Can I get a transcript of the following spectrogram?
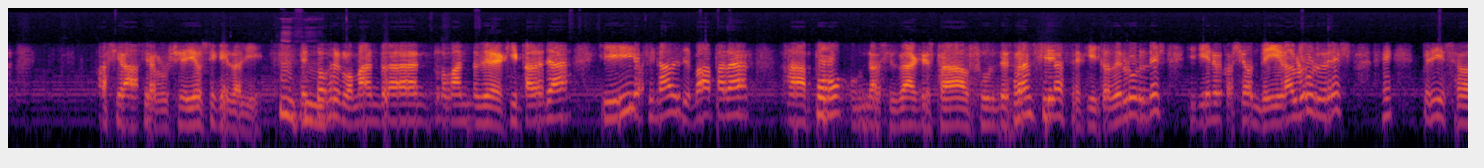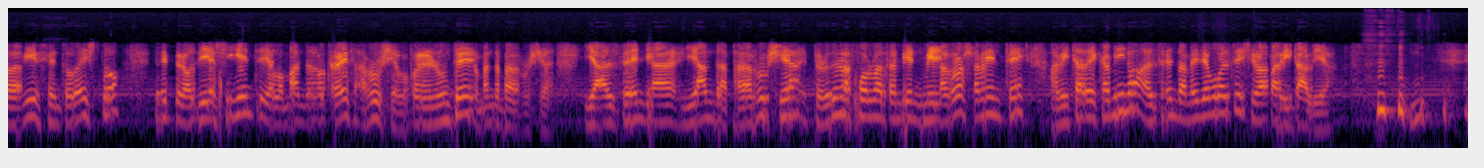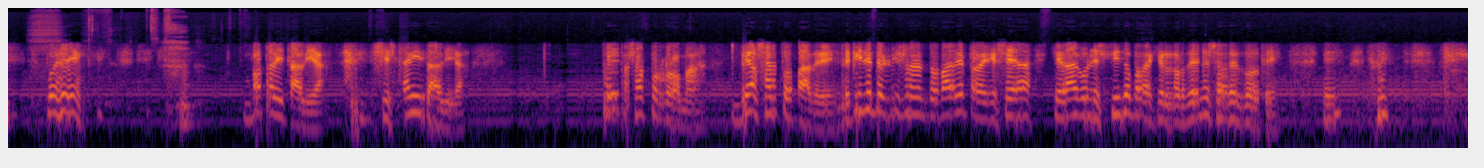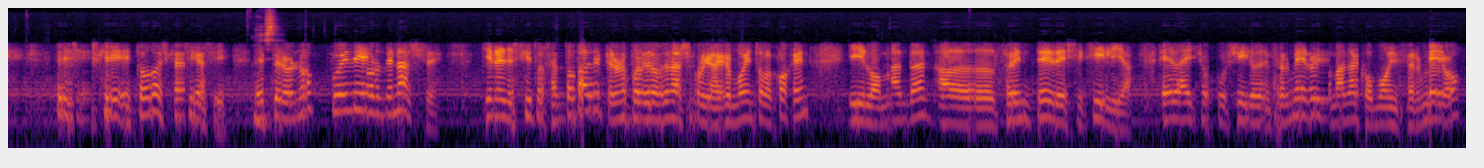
hacia, hacia Rusia y él se queda allí. Entonces lo mandan, lo mandan de aquí para allá y al final va a parar a Po, una ciudad que está al sur de Francia, cerquita de Lourdes, y tiene ocasión de ir a Lourdes, ¿eh? pedirse a la Virgen todo esto, ¿eh? pero al día siguiente ya lo mandan otra vez a Rusia, lo ponen en un tren y lo mandan para Rusia. Ya el tren ya, ya anda para Rusia, pero de una forma también milagrosamente, a mitad de camino, el tren da media vuelta y se va para Italia. Puede, va para Italia, si está en Italia, puede pasar por Roma, ve al Santo Padre, le pide permiso al Santo Padre para que sea que le haga un escrito para que lo ordene sacerdote. ¿eh? Es, que todo es casi así, ¿eh? pero no puede ordenarse. Tiene el escrito Santo Padre, pero no puede ordenarse porque en aquel momento lo cogen y lo mandan al frente de Sicilia. Él ha hecho cursillo de enfermero y lo mandan como enfermero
